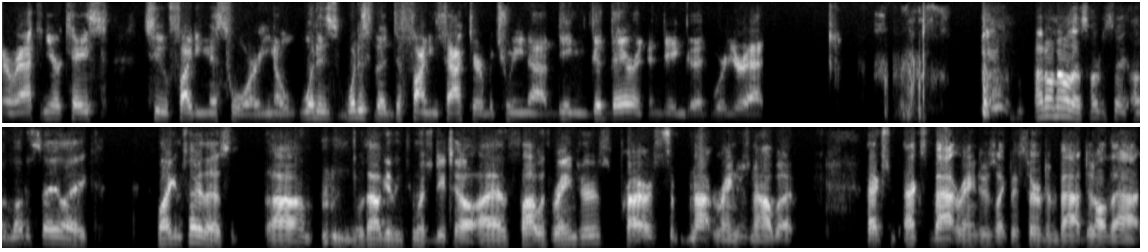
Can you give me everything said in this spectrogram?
Iraq, in your case, to fighting this war. You know, what is what is the defining factor between uh, being good there and, and being good where you're at? I don't know. That's hard to say. I would love to say like, well, I can tell you this um, without giving too much detail. I have fought with Rangers prior, not Rangers now, but ex ex Bat Rangers. Like they served in Bat, did all that.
